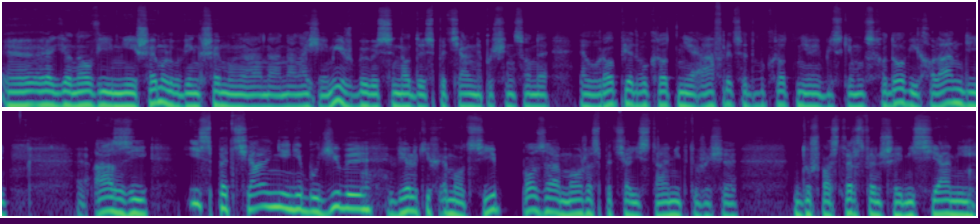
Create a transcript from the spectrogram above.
y, regionowi mniejszemu lub większemu na, na, na ziemi. Już były synody specjalne poświęcone Europie dwukrotnie, Afryce dwukrotnie, Bliskiemu Wschodowi, Holandii, Azji i specjalnie nie budziły wielkich emocji, poza może specjalistami, którzy się duszpasterstwem czy misjami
